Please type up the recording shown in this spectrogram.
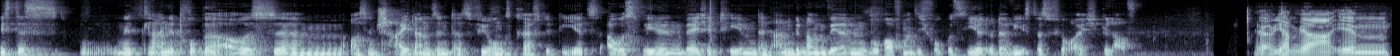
Ist das eine kleine Truppe aus, ähm, aus Entscheidern? Sind das Führungskräfte, die jetzt auswählen, welche Themen denn angenommen werden, worauf man sich fokussiert oder wie ist das für euch gelaufen? Ja, wir haben ja im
